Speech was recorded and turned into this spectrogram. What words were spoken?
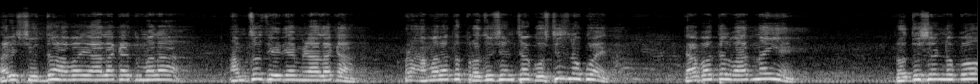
अरे शुद्ध हवा यायला काय तुम्हाला आमचाच एरिया मिळाला का? पण आम्हाला तर प्रदूषणच्या गोष्टीच नको आहेत. त्याबद्दल वाद नाही आहे प्रदूषण नको.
